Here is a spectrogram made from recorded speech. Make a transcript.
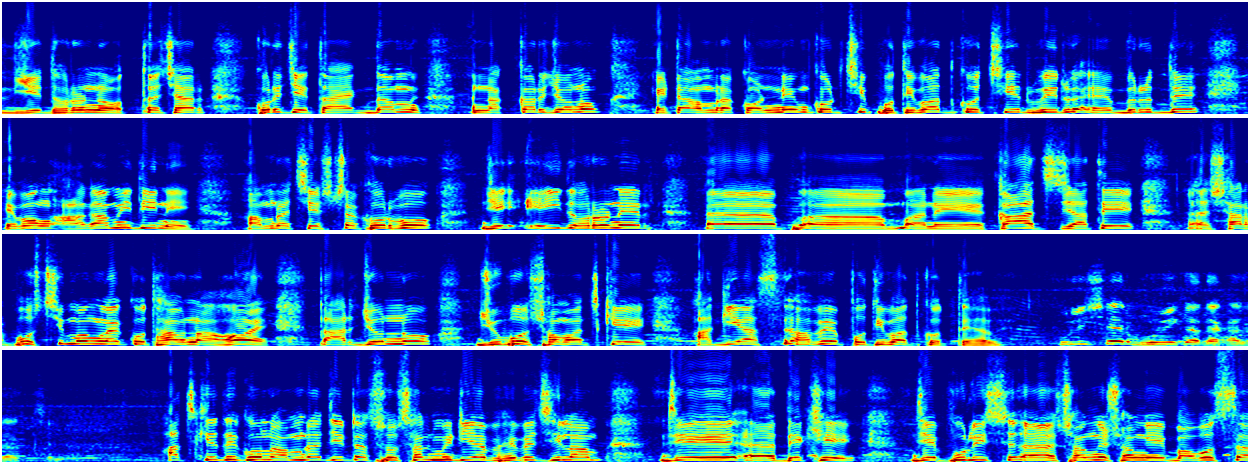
যে ধরনের অত্যাচার করেছে তা একদম নাক্কারজনক। এটা আমরা কন্ডেম করছি, প্রতিবাদ করছি এর বিরু- বিরুদ্ধে এবং আগামী দিনে আমরা চেষ্টা করব যে এই ধরনের মানে কাজ যাতে সারা পশ্চিমবাংলায় কোথাও না হয়, তার জন্য যুব সমাজকে আগিয়ে আসতে হবে, প্রতিবাদ করতে হবে। পুলিশের ভূমিকা দেখা যাচ্ছে না। আজকে দেখুন আমরা যেটা সোশ্যাল মিডিয়া ভেবেছিলাম যে দেখে যে পুলিশ সঙ্গে সঙ্গে ব্যবস্থা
